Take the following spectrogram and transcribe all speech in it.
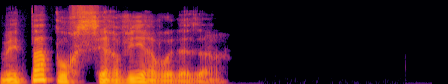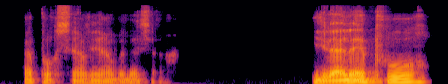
Mais pas pour servir Avodazara. Pas pour servir Avodazara. Il allait pour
